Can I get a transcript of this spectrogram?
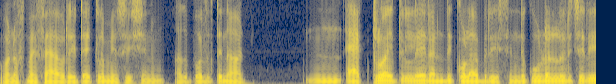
one of my favourite ആയിട്ടുള്ള മ്യൂസീഷ്യനും അതുപോലെ തന്നെ ആക്ടറും ആയിട്ടുള്ള രണ്ട് കൊളാബറേഷന്റെ കൂടെ ഉള്ളൊരു ചെറിയ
